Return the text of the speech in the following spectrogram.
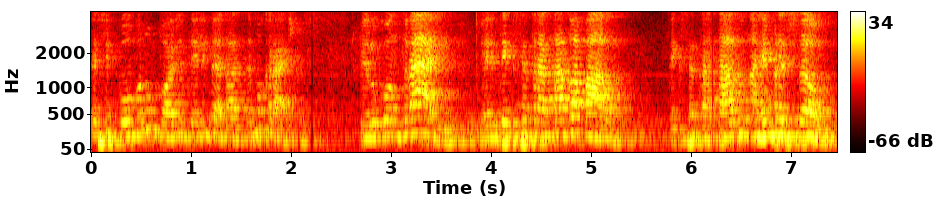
esse povo não pode ter liberdades democráticas. Pelo contrário, ele tem que ser tratado à bala, tem que ser tratado na repressão,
